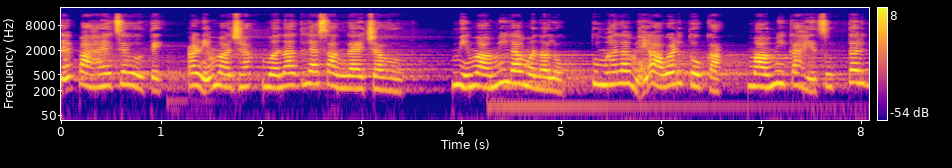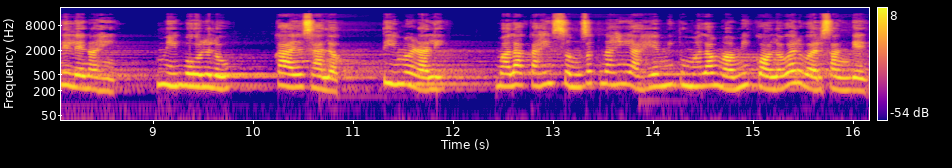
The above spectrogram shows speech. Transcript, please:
ते पाहायचे होते आणि माझ्या मनातल्या सांगायच्या होत. मी मामीला म्हणालो तुम्हाला मी आवडतो का? मामी काहीच उत्तर दिले नाही. मी बोललो काय झालं? ती म्हणाली मला काही समजत नाही आहे मी तुम्हाला मामी कॉलवर वर सांगेन.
